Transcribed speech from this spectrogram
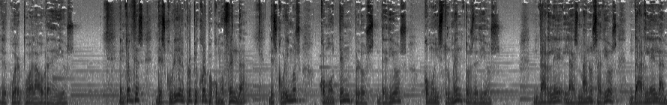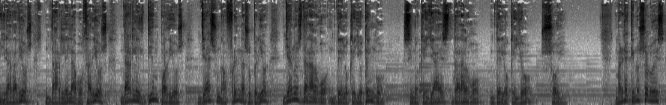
el cuerpo a la obra de Dios. Entonces, descubrir el propio cuerpo como ofrenda, descubrimos como templos de Dios, como instrumentos de Dios. Darle las manos a Dios, darle la mirada a Dios, darle la voz a Dios, darle el tiempo a Dios, ya es una ofrenda superior, ya no es dar algo de lo que yo tengo, sino que ya es dar algo de lo que yo soy. De manera que no solo es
